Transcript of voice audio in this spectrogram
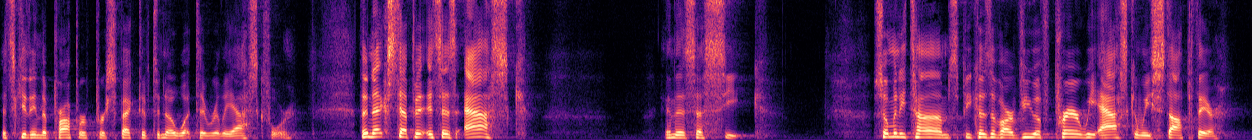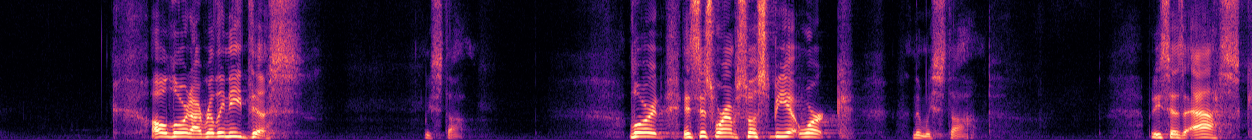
it's getting the proper perspective to know what to really ask for. The next step, it says ask, and then it says seek. So many times, because of our view of prayer, we ask and we stop there. Oh, Lord, I really need this we stop. Lord, is this where I'm supposed to be at work? And then we stop. But he says, Ask,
